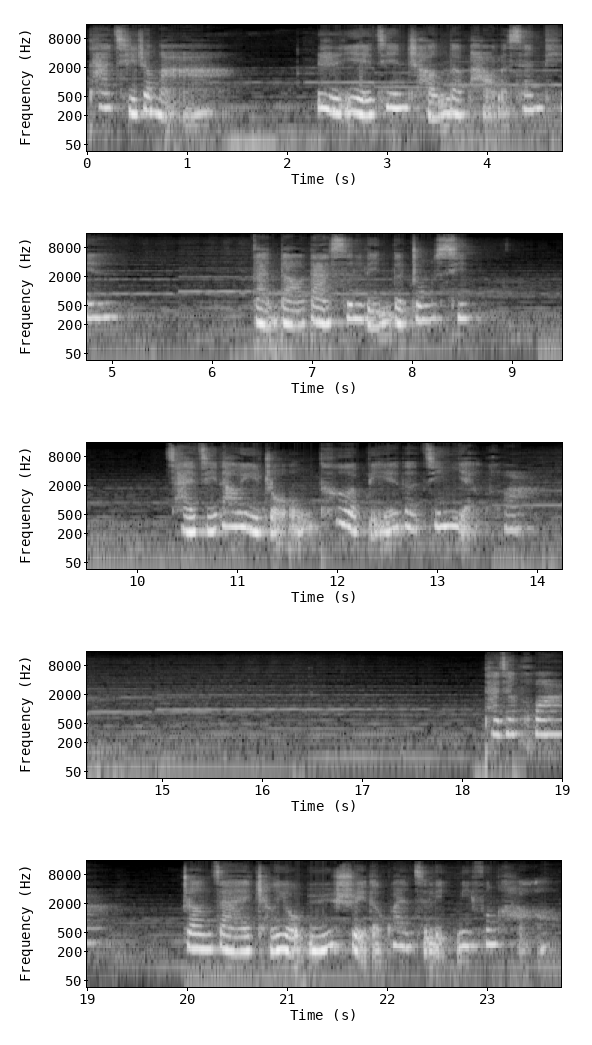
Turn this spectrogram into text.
他骑着马，日夜兼程的跑了三天，赶到大森林的中心，采集到一种特别的金眼花。他将花装在盛有雨水的罐子里，密封好。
